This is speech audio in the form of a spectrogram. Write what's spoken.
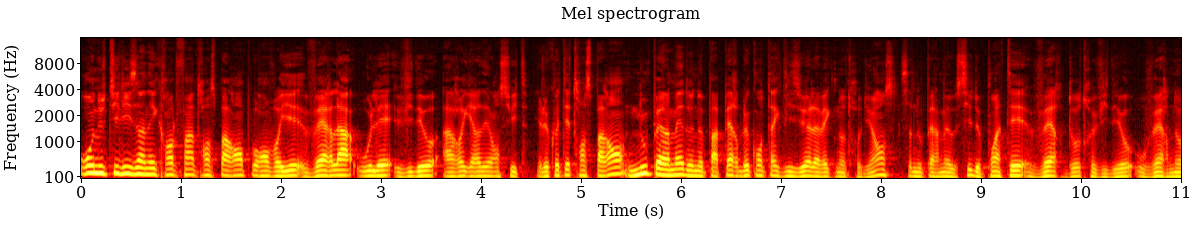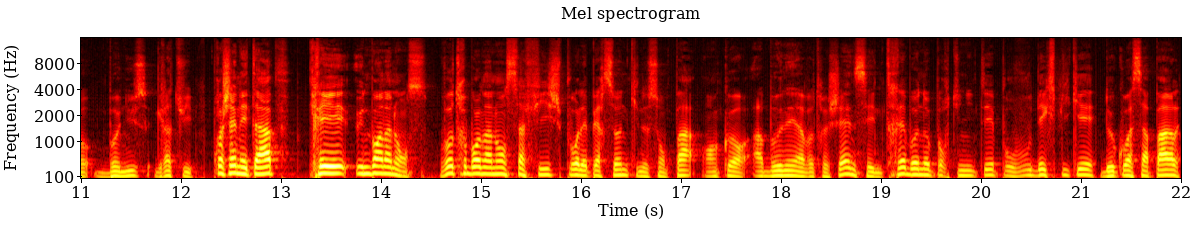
On utilise un écran de fin transparent pour envoyer vers là où les vidéos à regarder ensuite. Et le côté transparent nous permet de ne pas perdre le contact visuel avec notre audience. Ça nous permet aussi de pointer vers d'autres vidéos ou vers nos bonus gratuits. Prochaine étape, Créer une bande-annonce. Votre bande-annonce s'affiche pour les personnes qui ne sont pas encore abonnées à votre chaîne. C'est une très bonne opportunité pour vous d'expliquer de quoi ça parle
